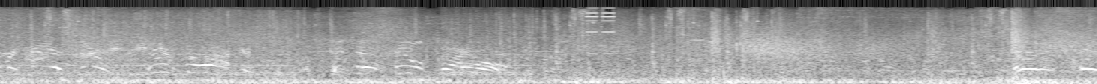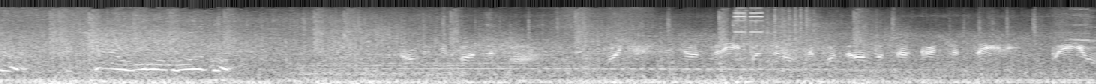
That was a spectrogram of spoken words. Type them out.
over here, too! Use the rockets! Hit that fuel silo! Area clear! Continue along the river! Прием.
